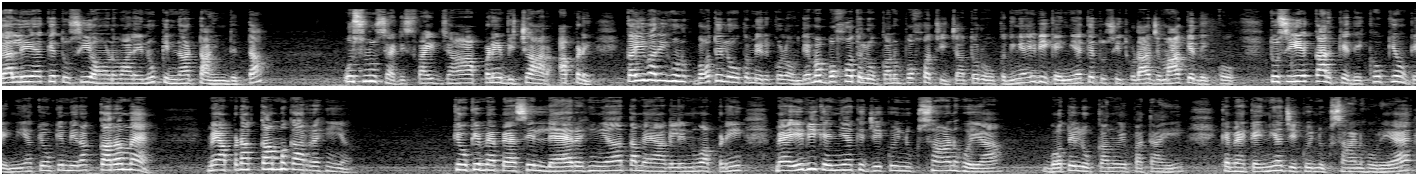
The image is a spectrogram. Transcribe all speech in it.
ਗੱਲ ਇਹ ਹੈ ਕਿ ਤੁਸੀਂ ਆਉਣ ਵਾਲੇ ਨੂੰ ਕਿੰਨਾ ਟਾਈਮ ਦਿੱਤਾ? ਉਸ ਨੂੰ ਸੈਟੀਸਫਾਈਡ ਜਾਂ ਆਪਣੇ ਵਿਚਾਰ, ਆਪਣੇ। ਕਈ ਵਾਰੀ ਹੁਣ ਬਹੁਤੇ ਲੋਕ ਮੇਰੇ ਕੋਲ ਆਉਂਦੇ ਆ, ਮੈਂ ਬਹੁਤ ਲੋਕਾਂ ਨੂੰ ਬਹੁਤ ਚੀਜ਼ਾਂ ਤੋਂ ਰੋਕਦੀ ਆ ਇਹ ਵੀ ਕਹਿੰਦੀ ਆ ਕਿ ਤੁਸੀਂ ਥੋੜਾ ਅਜਮਾ ਕੇ ਦੇਖੋ। ਤੁਸੀਂ ਇਹ ਕਰਕੇ ਦੇਖੋ ਕਿਉਂ ਕਹਿੰਦੀ ਆ ਕਿਉਂਕਿ ਮੇਰਾ ਕਰਮ ਹੈ। ਮੈਂ ਆਪਣਾ ਕੰਮ ਕਰ ਰਹੀ ਆ ਕਿਉਂਕਿ ਮੈਂ ਪੈਸੇ ਲੈ ਰਹੀ ਆ ਤਾਂ ਮੈਂ ਅਗਲੇ ਨੂੰ ਆਪਣੀ, ਮੈਂ ਇਹ ਵੀ ਕਹਿੰਦੀ ਆ ਕਿ ਜੇ ਕੋਈ ਨੁਕਸਾਨ ਹੋਇਆ, ਬਹੁਤੇ ਲੋਕਾਂ ਨੂੰ ਇਹ ਪਤਾ ਹੈ ਕਿ ਮੈਂ ਕਹਿੰਦੀ ਆ ਜੇ ਕੋਈ ਨੁਕਸਾਨ ਹੋ ਰਿਹਾ ਹੈ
